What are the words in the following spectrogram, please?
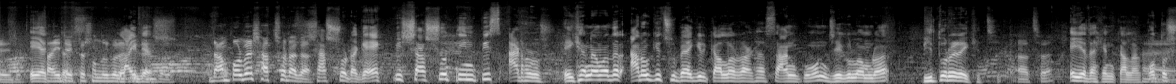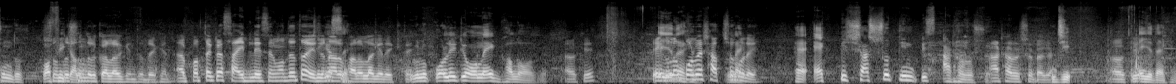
এই যে এই একটা সুন্দর করে ডিজাইন করা। দাম পড়বে সাতশো টাকা। সাতশো টাকা। এক পিস সাতশো তিন পিস আঠারোশো। এখানে আমাদের আরও কিছু ব্যাগের কালার রাখা আছে আনকমন যেগুলো আমরা ভিতরে রেখেছি। আচ্ছা। এই যে দেখেন কালার কত সুন্দর কফি সুন্দর কালার সুন্দর কালার কিন্তু দেখেন। আর প্রত্যেকটা সাইড লেসের মধ্যে তো এই জন্য আরও ভালো লাগে দেখতে। এগুলো কোয়ালিটি অনেক ভালো হবে। ওকে এগুলো পড়বে সাতশো like- করে? হ্যাঁ এক পিস সাতশো তিন পিস আঠারোশো। আঠারোশো টাকা। জি। ওকে এই যে দেখেন।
